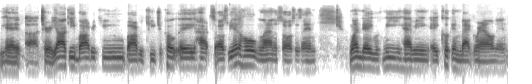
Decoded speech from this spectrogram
We had uh, teriyaki, barbecue, barbecue chipotle, hot sauce. We had a whole line of sauces. And one day, with me having a cooking background and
